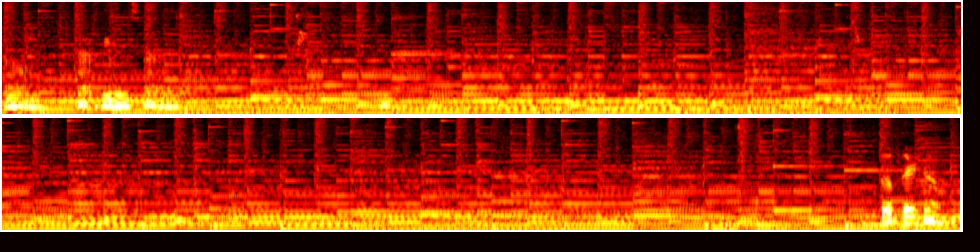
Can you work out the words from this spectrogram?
So um, that being said. Oh, there you go.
